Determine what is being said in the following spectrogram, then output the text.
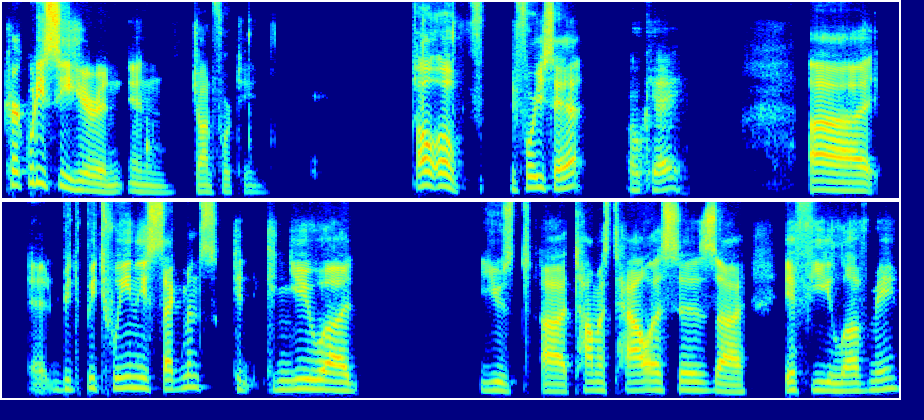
Kirk, what do you see here in, in John 14? Oh, oh, before you say that, Okay. uh, be- between these segments, can can you uh, use uh, Thomas Tallis's uh, "If Ye Love Me"?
